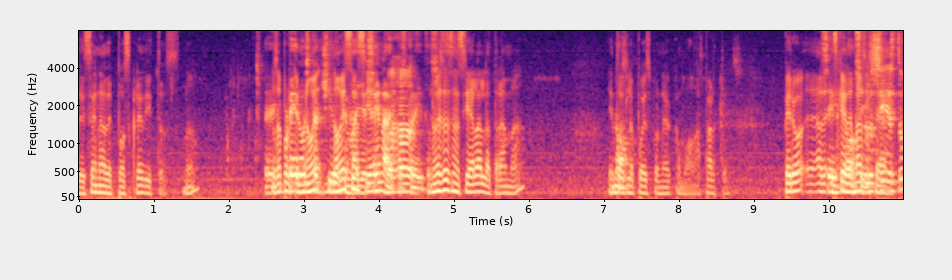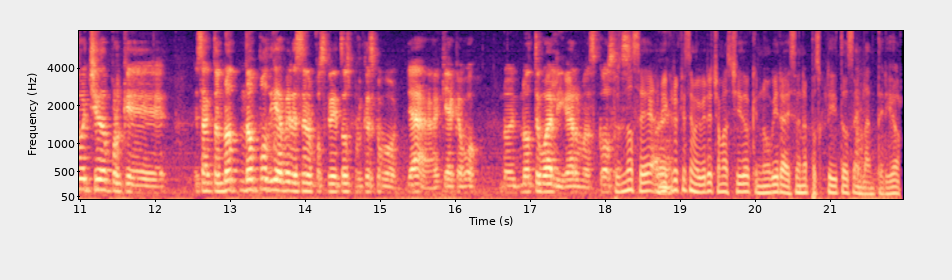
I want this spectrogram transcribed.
de escena de postcréditos, ¿no? Eh, O sea, porque pero no está es- chido no que es no haya esencial. de postcréditos. No es esencial a la trama. Y entonces No. la puedes poner como aparte. Pero eh, Sí, es que no, además, sí, o Pero sea, sí, estuvo chido porque. Exacto, no, no podía haber escena post créditos porque es como, ya, aquí acabó. No, no te voy a ligar más cosas. pues no sé, a mí Eh. creo que se me hubiera hecho más chido que no hubiera escena postcréditos en la anterior.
